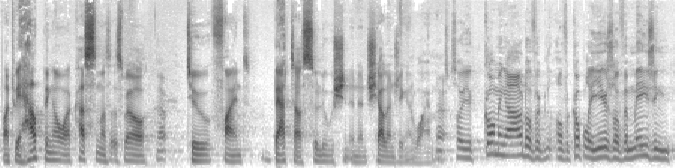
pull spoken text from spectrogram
but we're helping our customers as well yep. to find better solution in a challenging environment. Yeah. So you're coming out of a, of a couple of years of amazing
